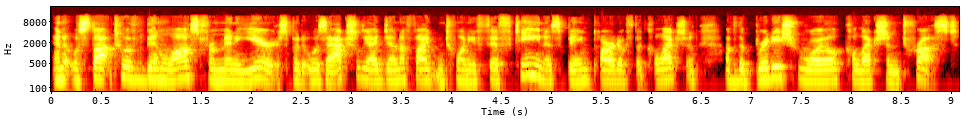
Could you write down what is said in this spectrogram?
and it was thought to have been lost for many years, but it was actually identified in 2015 as being part of the collection of the British Royal Collection Trust.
